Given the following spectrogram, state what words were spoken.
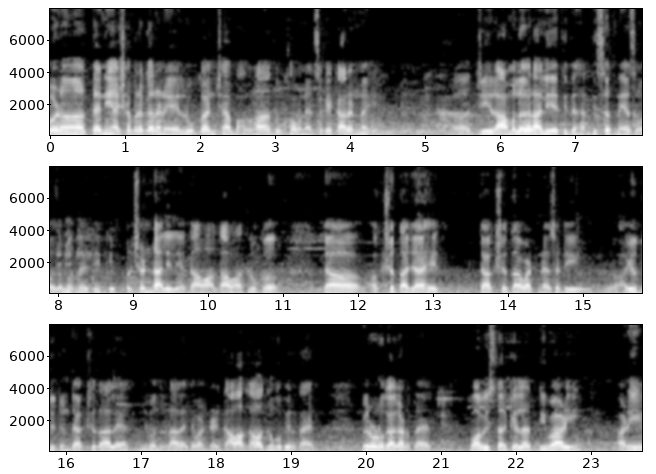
पण त्यांनी अशा प्रकारे लोकांच्या भावना दुखावण्याचं काही कारण नाही. जी रामलहर आली आहे ती त्यांना दिसत नाही असं माझं मत आहे. ती इतकी प्रचंड आलेली आहे. गावा गावात लोक त्या अक्षता ज्या आहेत त्या अक्षता वाटण्यासाठी अयोध्येतून त्या अक्षता आल्या आहेत निमंत्रण आलं आहे ते वाटणे गावागावात लोक फिरत आहेत मिरवणुका काढत आहेत बावीस तारखेला दिवाळी आणि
